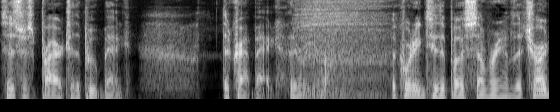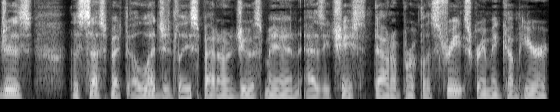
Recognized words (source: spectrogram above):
So this was prior to the poop bag, the crap bag. There we go. According to the post summary of the charges, the suspect allegedly spat on a Jewish man as he chased him down a Brooklyn street, screaming, "Come here,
